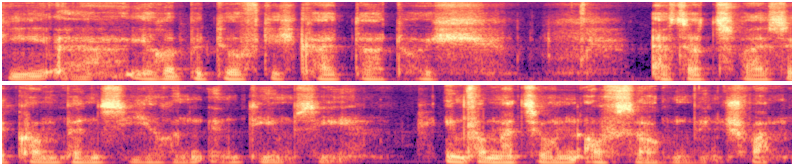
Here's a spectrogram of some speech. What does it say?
die äh, ihre Bedürftigkeit dadurch ersatzweise kompensieren, indem sie Informationen aufsaugen wie ein Schwamm.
